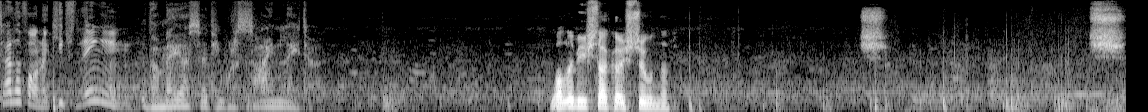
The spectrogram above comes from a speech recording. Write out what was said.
Telephone, it keeps ringing. The mayor said he will sign later. Vallahi bir işler karıştırıyor bunlar. Şş. Şş.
